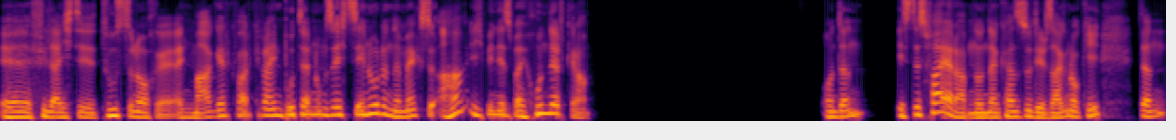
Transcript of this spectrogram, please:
äh, vielleicht äh, tust du noch äh, ein Magerquark reinbuttern um 16 Uhr und dann merkst du, aha, ich bin jetzt bei 100 Gramm. Und dann ist es Feierabend und dann kannst du dir sagen, okay, dann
